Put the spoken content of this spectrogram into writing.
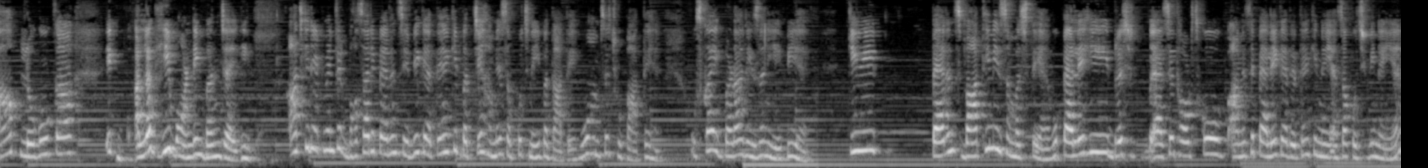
आप लोगों का एक अलग ही बॉन्डिंग बन जाएगी। आज की डेट में फिर बहुत सारे पेरेंट्स ये भी कहते हैं कि बच्चे हमें सब कुछ नहीं बताते, वो हमसे छुपाते हैं। उसका एक बड़ा रीज़न ये भी है कि पेरेंट्स बात ही नहीं समझते हैं। वो पहले ही ब्रश ऐसे थॉट्स को आने से पहले ही कह देते हैं कि नहीं, ऐसा कुछ भी नहीं है,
